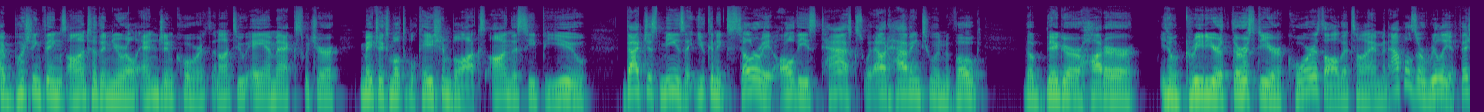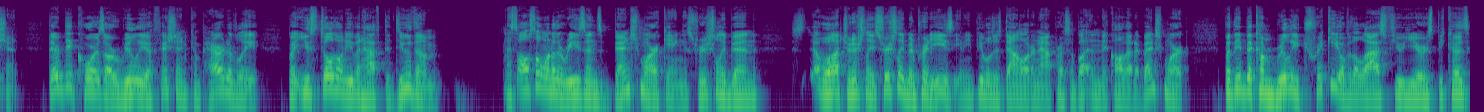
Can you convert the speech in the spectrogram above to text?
by pushing things onto the neural engine cores and onto AMX, which are matrix multiplication blocks on the CPU, that just means that you can accelerate all these tasks without having to invoke the bigger, hotter, you know, greedier, thirstier cores all the time. And Apple's are really efficient. Their big cores are really efficient comparatively, but you still don't even have to do them. That's also one of the reasons benchmarking has traditionally been well, not traditionally, it's traditionally been pretty easy. I mean, people just download an app, press a button, and they call that a benchmark. But they've become really tricky over the last few years because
